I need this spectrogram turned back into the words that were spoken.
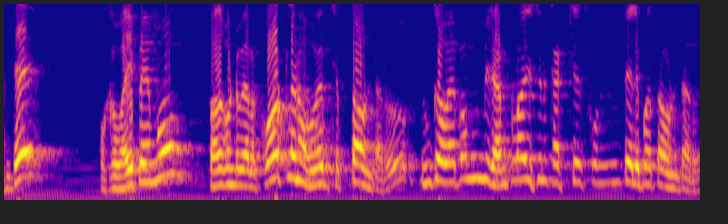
అంటే ఒకవైపు ఏమో పదకొండు వేల కోట్లని ఒకవైపు చెప్తా ఉంటారు ఇంకోవైపు మీరు ఎంప్లాయీస్ని కట్ చేసుకుంటూ వెళ్ళిపోతూ ఉంటారు.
